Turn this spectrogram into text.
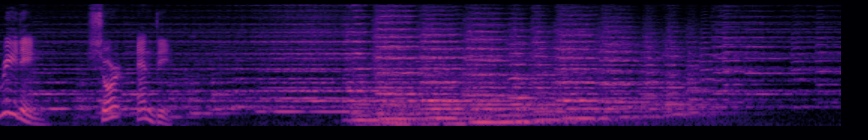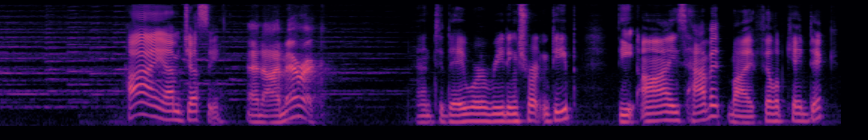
Reading Short and Deep. Hi, I'm Jesse, And I'm Eric. and today we're reading Short and Deep The Eyes Have It by Philip K. Dick,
